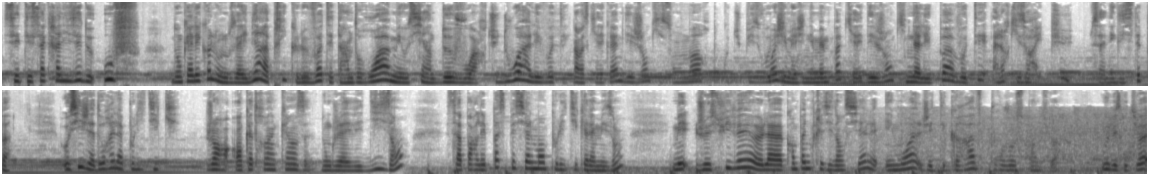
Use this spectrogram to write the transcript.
C'était sacralisé de ouf. Donc à l'école, on nous avait bien appris que le vote est un droit, mais aussi un devoir. Tu dois aller voter. Non, parce qu'il y avait quand même des gens qui sont morts pour que tu puisses voter. Moi, j'imaginais même pas qu'il y avait des gens qui n'allaient pas voter alors qu'ils auraient pu. Ça n'existait pas. Aussi, j'adorais la politique. Genre en 95, donc j'avais 10 ans, ça parlait pas spécialement politique à la maison, mais je suivais euh, la campagne présidentielle et moi j'étais grave pour Jospin, tu vois. Oui, parce que tu vois,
